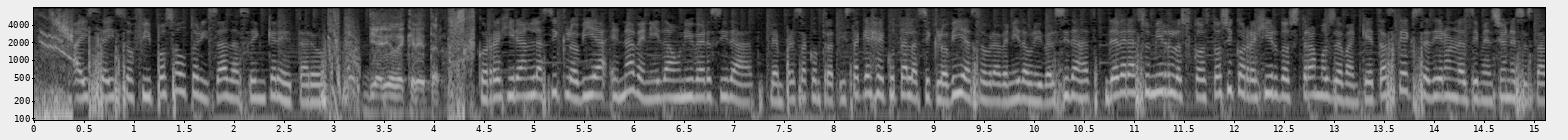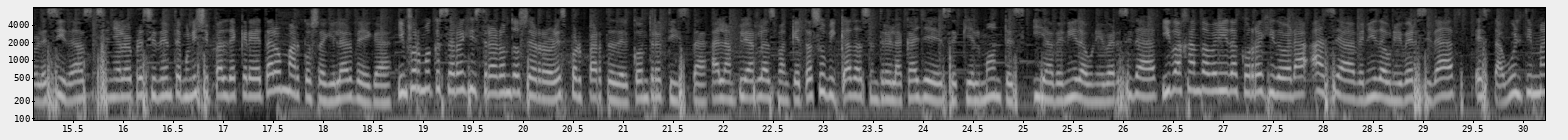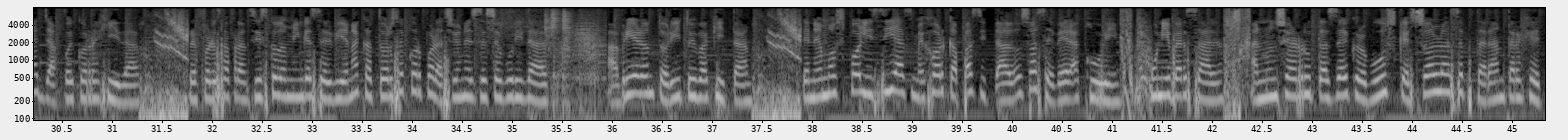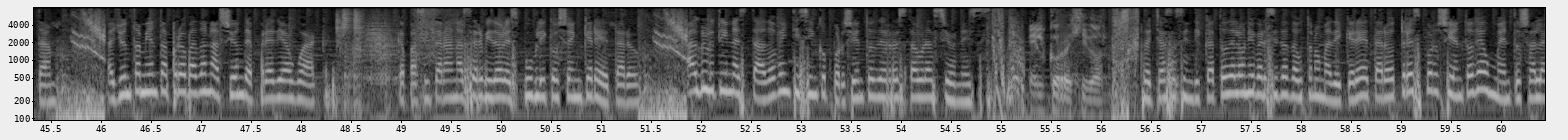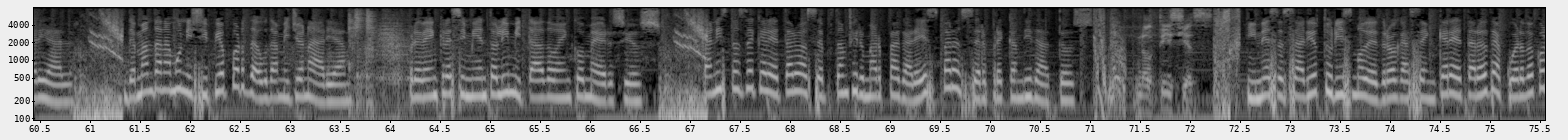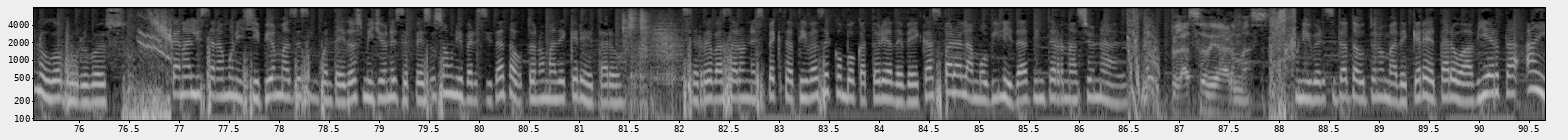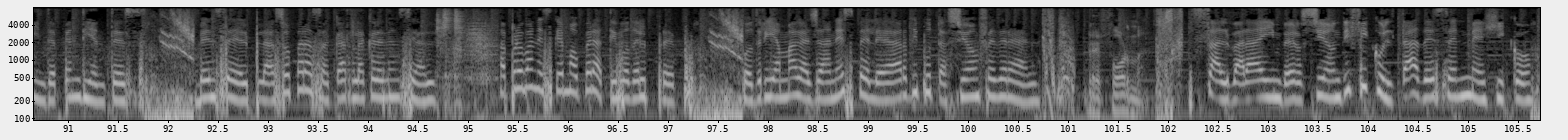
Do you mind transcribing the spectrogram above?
Hay seis SOFIPOS autorizadas en Querétaro. Diario de Querétaro. Corregirán la ciclovía en Avenida Universidad. La empresa contratista que ejecuta la ciclovía sobre Avenida Universidad deberá asumir los costos y corregir dos tramos de banquetas que excedieron las dimensiones establecidas, señaló el presidente municipal de Querétaro, Marcos Aguilar Vega. Informó que se registraron dos errores por parte del contratista al ampliar las banquetas ubicadas entre la calle Ezequiel Montes y Avenida Universidad y bajando Avenida Corregidora hacia Avenida Universidad, esta última ya fue corregida. Refuerza Francisco Domínguez Serviena 14 corporaciones de seguridad. Abrieron Torito y Vaquita. Tenemos policías mejor capacitados, asevera Curi. Universal anuncia rutas de Crobús que solo aceptarán tarjeta. Ayuntamiento aprueba donación de predio WAC. Capacitarán a servidores públicos en Querétaro. Aglutina Estado 25% de restauraciones. El corregidor. Rechaza sindicato de la Universidad Autónoma de Querétaro 3% de aumento salarial. Demandan a municipio por deuda millonaria. Prevén crecimiento limitado en comercios. Panistas de Querétaro aceptan firmar pagarés para ser precandidatos. Noticias. Innecesario turismo de drogas en Querétaro de acuerdo con Hugo Burgos. Canalizará municipio más de 52 millones de pesos a Universidad Autónoma de Querétaro. Se rebasaron expectativas de convocatoria de becas para la movilidad internacional. Plaza de Armas. Universidad Autónoma de Querétaro abierta a independientes. Vence el plazo para sacar la credencial. Aprueban esquema operativo del PREP. Podría Magallanes pelear Diputación Federal. Reforma. Salvará inversión dificultades en México.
